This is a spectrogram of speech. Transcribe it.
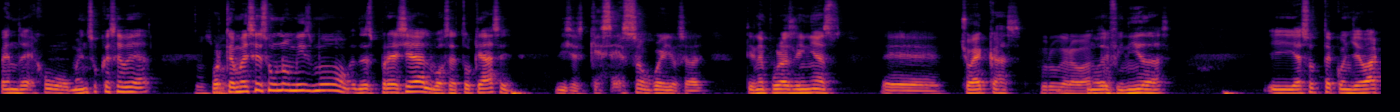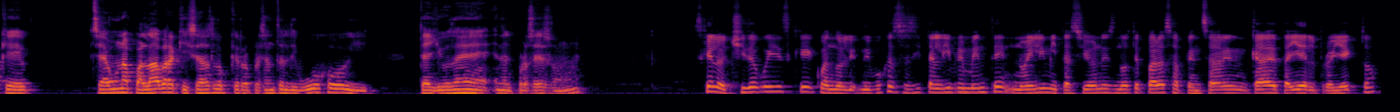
pendejo o menso que se vea, porque a veces uno mismo desprecia el boceto que hace. Dices, ¿qué es eso, güey? O sea, tiene puras líneas eh, chuecas, no definidas. Y eso te conlleva a que sea una palabra quizás lo que representa el dibujo y te ayude en el proceso, ¿no? Es que lo chido, güey, es que cuando dibujas así tan libremente, no hay limitaciones, no te paras a pensar en cada detalle del proyecto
